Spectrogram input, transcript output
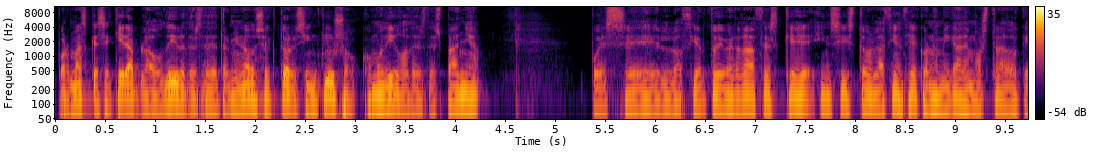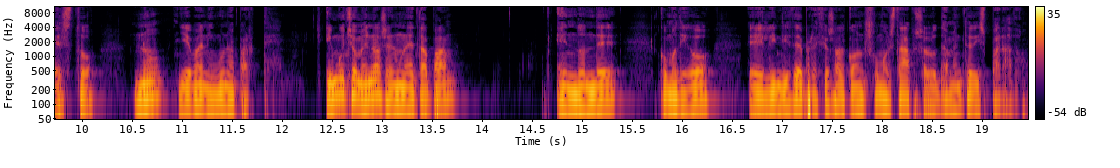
por más que se quiera aplaudir desde determinados sectores, incluso, como digo, desde España, pues eh, lo cierto y verdad es que, insisto, la ciencia económica ha demostrado que esto no lleva a ninguna parte. Y mucho menos en una etapa en donde, como digo, el índice de precios al consumo está absolutamente disparado.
